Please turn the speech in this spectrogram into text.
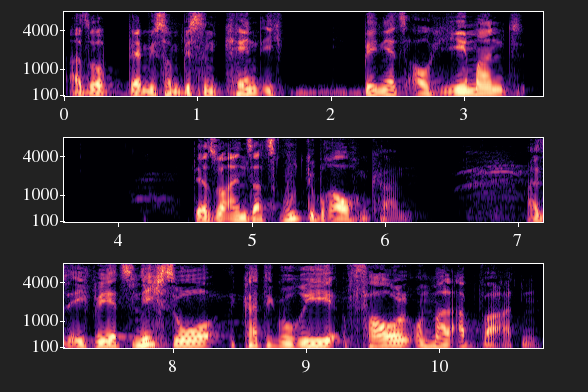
also wer mich so ein bisschen kennt, ich bin jetzt auch jemand, der so einen Satz gut gebrauchen kann. Also ich will jetzt nicht so Kategorie faul und mal abwarten.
